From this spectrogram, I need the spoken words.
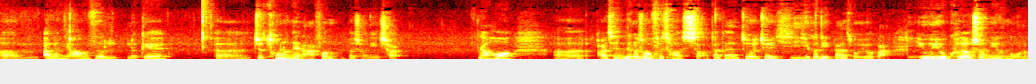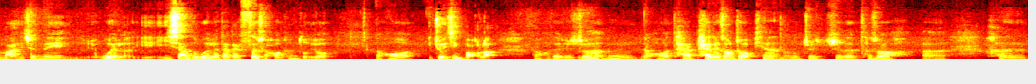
嗯，阿拉娘是辣盖，呃，就冲了眼奶粉给小人吃，然后，呃，而且那个时候非常小，大概就就一一个礼拜左右吧，因为又快到小人饿了嘛，就那喂了一一下子喂了大概四十毫升左右，然后就已经饱了。然后他就说，嗯，然后他还拍了张照片，我就觉得他说，呃，很，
